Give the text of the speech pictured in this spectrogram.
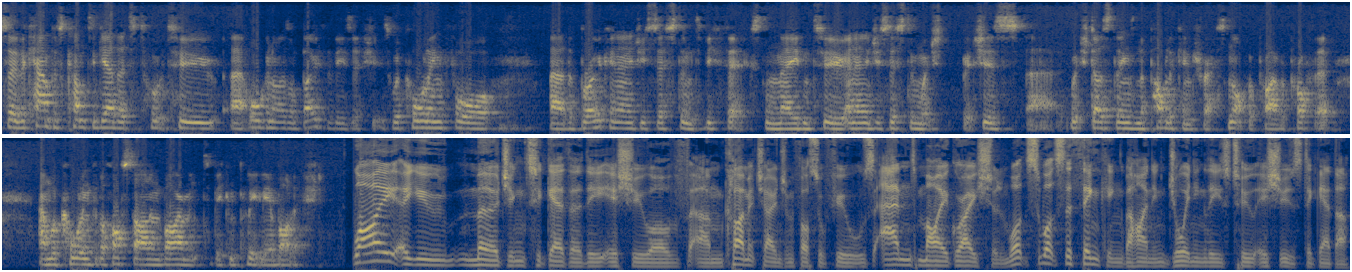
so the camp has come together to, to uh, organise on both of these issues. We're calling for uh, the broken energy system to be fixed and made into an energy system which which is uh, which does things in the public interest, not for private profit. And we're calling for the hostile environment to be completely abolished. Why are you merging together the issue of um, climate change and fossil fuels and migration? What's what's the thinking behind joining these two issues together?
